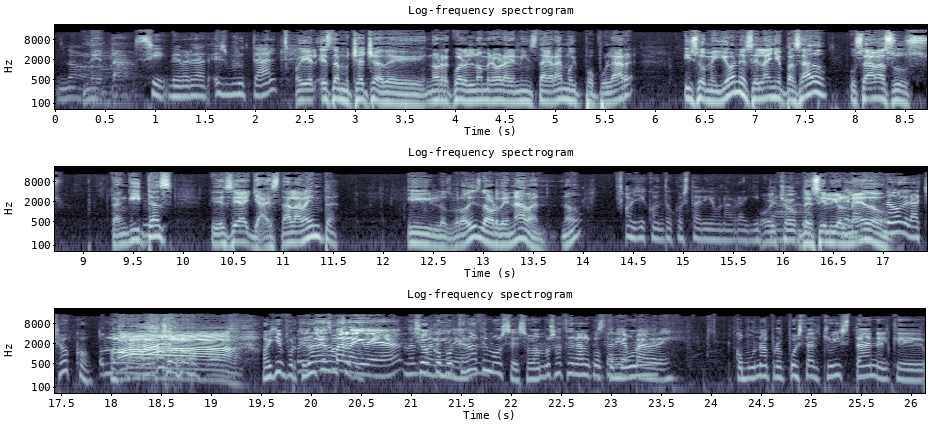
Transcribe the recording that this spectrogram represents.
No. Neta. Sí, de verdad, es brutal. Oye, esta muchacha de, no recuerdo el nombre ahora en Instagram, muy popular, hizo millones el año pasado, usaba sus tanguitas y decía, ya está a la venta. Y los brodis la ordenaban, ¿no? Oye, ¿cuánto costaría una braguita? de Silvio Olmedo. no, de la Choco. Ah. Oye, ¿por qué no, no, es mala idea. Choco, ¿por qué no hacemos eso? Vamos a hacer algo como, como una propuesta altruista en el que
